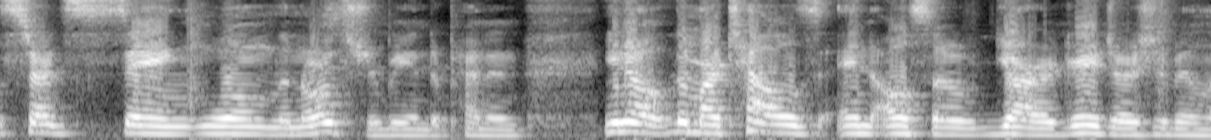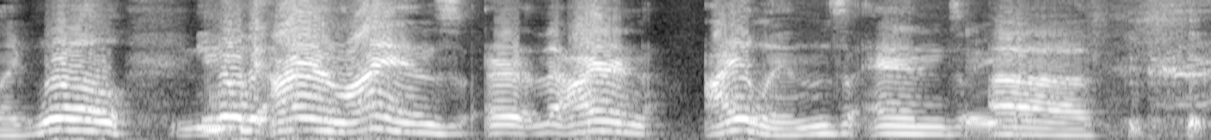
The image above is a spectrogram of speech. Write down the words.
starts saying, "Well, the North should be independent," you know, the Martells and also Yara Greyjoy should have been like, "Well, you know, the Iron Lions or the Iron." Islands and There you go. uh,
